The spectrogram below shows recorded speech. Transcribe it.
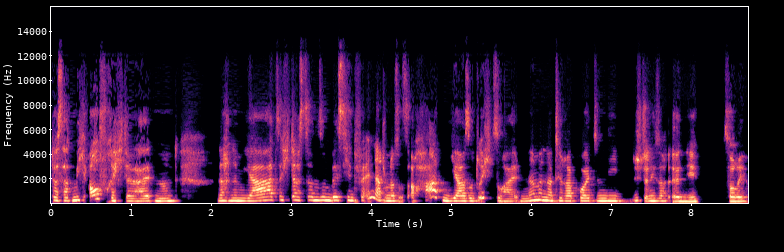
das hat mich aufrechterhalten und nach einem Jahr hat sich das dann so ein bisschen verändert und das ist auch hart, ein Jahr so durchzuhalten, ne, mit einer Therapeutin, die ständig sagt, äh, nee, sorry,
